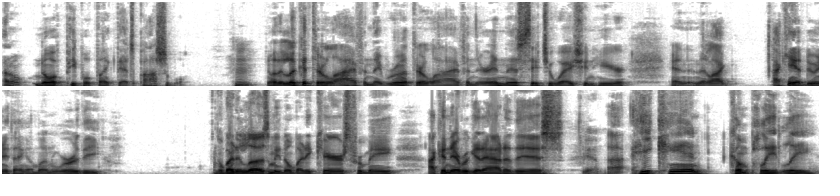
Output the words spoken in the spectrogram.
I don't know if people think that's possible. You know, they look at their life and they've ruined their life and they're in this situation here and they're like, I can't do anything. I'm unworthy. Nobody loves me. Nobody cares for me. I can never get out of this. Yeah. Uh, he can completely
